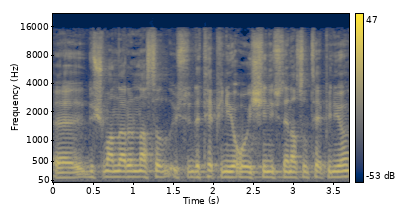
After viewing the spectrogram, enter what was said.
e, düşmanların nasıl üstünde tepiniyor o işin üstüne nasıl tepiniyor.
